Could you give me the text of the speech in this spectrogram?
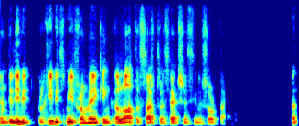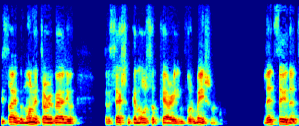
And the limit prohibits me from making a lot of such transactions in a short time. But beside the monetary value, transaction can also carry information. Let's say that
